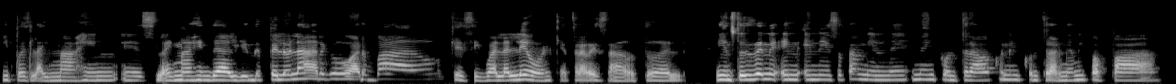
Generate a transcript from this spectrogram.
y pues la imagen es la imagen de alguien de pelo largo, barbado, que es igual al león que ha atravesado todo el... Y entonces en, en, eso también me, me encontraba con encontrarme a mi papá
